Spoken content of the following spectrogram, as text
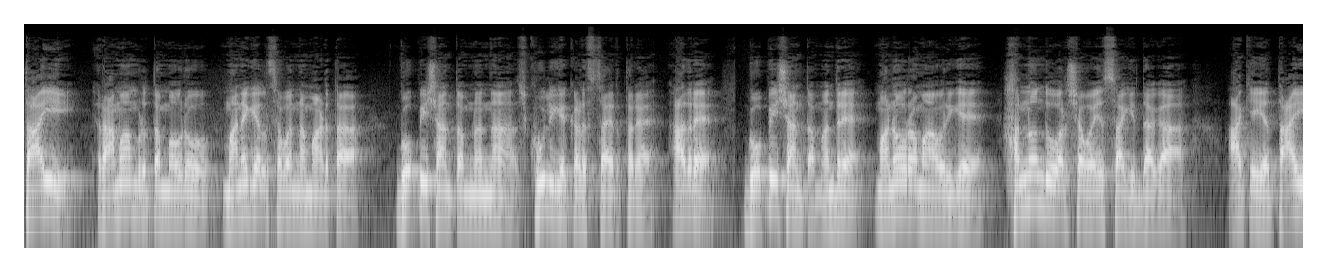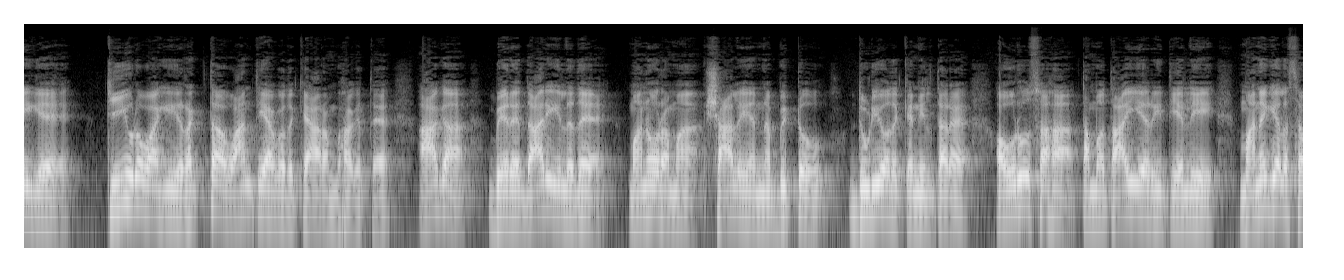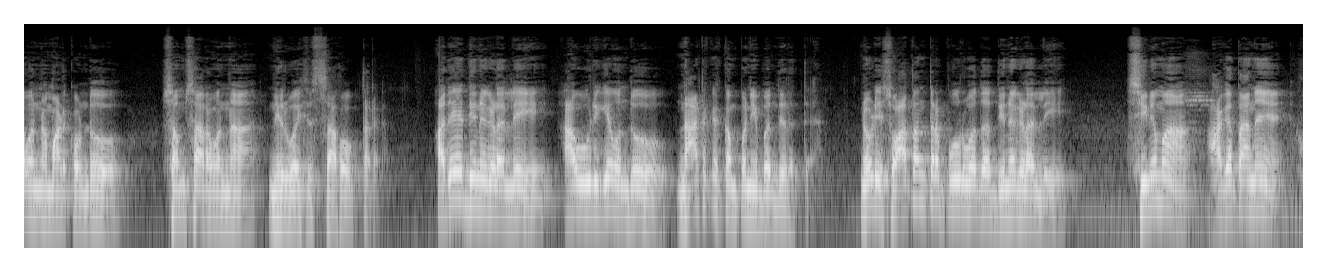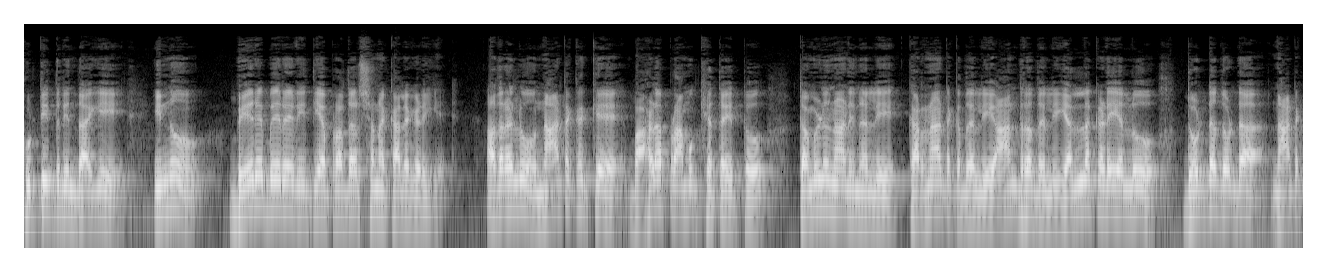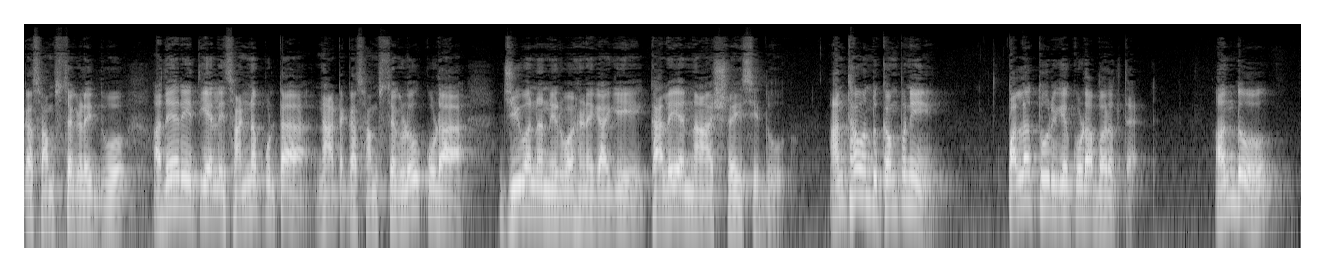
ತಾಯಿ ರಾಮಾಮೃತಮ್ ಅವರು ಮನೆಗೆಲಸವನ್ನು ಮಾಡ್ತಾ ಗೋಪಿ ಶಾಂತಮ್ನನ್ನು ಸ್ಕೂಲಿಗೆ ಕಳಿಸ್ತಾ ಇರ್ತಾರೆ. ಆದರೆ ಗೋಪಿ ಶಾಂತಮ್ ಅಂದರೆ ಮನೋರಮ ಅವರಿಗೆ ಹನ್ನೊಂದು ವರ್ಷ ವಯಸ್ಸಾಗಿದ್ದಾಗ ಆಕೆಯ ತಾಯಿಗೆ ತೀವ್ರವಾಗಿ ರಕ್ತ ವಾಂತಿಯಾಗೋದಕ್ಕೆ ಆರಂಭ ಆಗುತ್ತೆ. ಆಗ ಬೇರೆ ದಾರಿ ಇಲ್ಲದೆ ಮನೋರಮ ಶಾಲೆಯನ್ನು ಬಿಟ್ಟು ದುಡಿಯೋದಕ್ಕೆ ನಿಲ್ತಾರೆ. ಅವರೂ ಸಹ ತಮ್ಮ ತಾಯಿಯ ರೀತಿಯಲ್ಲಿ ಮನೆಗೆಲಸವನ್ನು ಮಾಡಿಕೊಂಡು ಸಂಸಾರವನ್ನು ನಿರ್ವಹಿಸ್ತಾ ಹೋಗ್ತಾರೆ. ಅದೇ ದಿನಗಳಲ್ಲಿ ಆ ಊರಿಗೆ ಒಂದು ನಾಟಕ ಕಂಪನಿ ಬಂದಿರುತ್ತೆ. ನೋಡಿ, ಸ್ವಾತಂತ್ರ್ಯ ಪೂರ್ವದ ದಿನಗಳಲ್ಲಿ ಸಿನಿಮಾ ಆಗತಾನೇ ಹುಟ್ಟಿದ್ರಿಂದಾಗಿ ಇನ್ನೂ ಬೇರೆ ಬೇರೆ ರೀತಿಯ ಪ್ರದರ್ಶನ ಕಲೆಗಳಿಗೆ. ಅದರಲ್ಲೂ ನಾಟಕಕ್ಕೆ ಬಹಳ ಪ್ರಾಮುಖ್ಯತೆ ಇತ್ತು. ತಮಿಳುನಾಡಿನಲ್ಲಿ, ಕರ್ನಾಟಕದಲ್ಲಿ, ಆಂಧ್ರದಲ್ಲಿ ಎಲ್ಲ ಕಡೆಯಲ್ಲೂ ದೊಡ್ಡ ದೊಡ್ಡ ನಾಟಕ ಸಂಸ್ಥೆಗಳಿದ್ವು. ಅದೇ ರೀತಿಯಲ್ಲಿ ಸಣ್ಣ ಪುಟ್ಟ ನಾಟಕ ಸಂಸ್ಥೆಗಳು ಕೂಡ ಜೀವನ ನಿರ್ವಹಣೆಗಾಗಿ ಕಲೆಯನ್ನು ಆಶ್ರಯಿಸಿದ್ವು. ಅಂಥ ಒಂದು ಕಂಪನಿ ಪಲ್ಲತ್ತೂರಿಗೆ ಕೂಡ ಬರುತ್ತೆ. ಅಂದು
